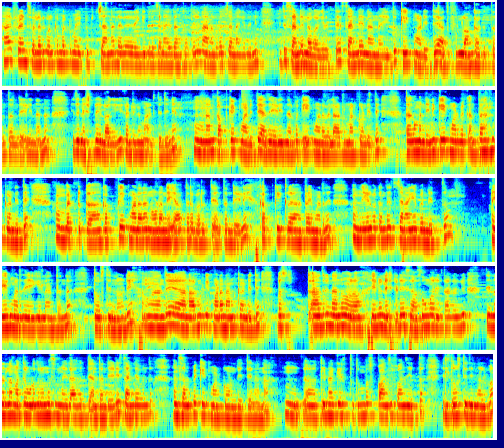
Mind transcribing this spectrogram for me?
Hi friends ಎಲ್ಲರಿಗೂ welcome back to my YouTube channel ಎಲ್ಲ ಹೇಗಿದ್ದೀರಾ? ಚೆನ್ನಾಗಿದೆ ಅನ್ಕೊತೀನಿ ನಾನು ಕೂಡ ಚೆನ್ನಾಗಿದ್ದೀನಿ. ಇದು ಸಂಡೇ ಲಾಗ್ ಆಗಿರುತ್ತೆ. ಸಂಡೇ ನಾನು ಇದು ಕೇಕ್ ಮಾಡಿದ್ದೆ. ಅದು ಫುಲ್ ಲಾಂಗ್ ಆಗುತ್ತೆ ಅಂತಂದೇಳಿ ನಾನು ಇದು ನೆಕ್ಸ್ಟ್ ಡೇ ಲಾಗಿಗೆ ಕಂಟಿನ್ಯೂ ಮಾಡ್ತಿದ್ದೀನಿ. ನಾನು ಕಪ್ ಕೇಕ್ ಮಾಡಿದ್ದೆ. ಅದೇ ಹೇಳಿದ್ನಲ್ವ ಕೇಕ್ ಮಾಡೋವೆಲ್ಲ ಆರ್ಡ್ರ್ ಮಾಡ್ಕೊಂಡಿದ್ದೆ. ತಗೊಂಬಂದೀನಿ ಕೇಕ್ ಮಾಡಬೇಕಂತ ಅಂದ್ಕೊಂಡಿದ್ದೆ ಬಟ್ ಕಪ್ ಕೇಕ್ ಮಾಡೋಣ, ನೋಡೋಣ ಯಾವ ಥರ ಬರುತ್ತೆ ಅಂತಂದೇಳಿ ಕಪ್ ಕೇಕ್ ಟ್ರೈ ಮಾಡಿದೆ. ಹೇಳ್ಬೇಕಂದ್ರೆ ಚೆನ್ನಾಗೇ ಬಂದಿತ್ತು. ಹೇಗೆ ಮಾಡಿದೆ, ಹೇಗಿಲ್ಲ ಅಂತಂದು ತೋರಿಸ್ತೀನಿ ನೋಡಿ. ಅಂದರೆ ನಾರ್ಮಲ್ ಕೇಕ್ ಮಾಡೋಣ ಅಂದ್ಕೊಂಡಿದ್ದೆ ಬಸ್, ಆದರೆ ನಾನು, ಏನು ನೆಕ್ಸ್ಟ್ ಡೇ ಸೋಮವಾರ ಇತ್ತು ಹಾಗಾಗಿ ತಿನ್ನಲ್ಲ, ಮತ್ತು ಉಳಿದ್ರೂ ಸುಮ್ಮನೆ ಇದಾಗುತ್ತೆ ಅಂತಂದೇಳಿ ಸಂಡೇ ಬಂದು ಒಂದು ಸ್ವಲ್ಪ ಕೇಕ್ ಮಾಡ್ಕೊಂಡಿದ್ದೆ ನಾನು. ತಿನ್ನೋಕ್ಕೆ ತುಂಬ ಸ್ಪಾಂಜಿ ಫಾಂಜಿ ಇತ್ತು. ಇಲ್ಲಿ ತೋರಿಸ್ತಿದ್ದೀನಲ್ವ?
